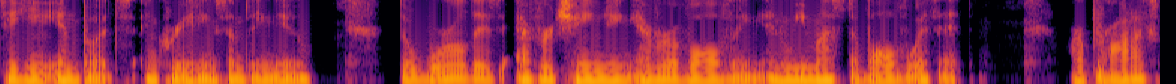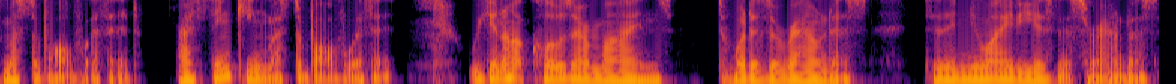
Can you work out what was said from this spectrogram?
taking inputs and creating something new. The world is ever changing, ever evolving, and we must evolve with it. Our products must evolve with it. Our thinking must evolve with it. We cannot close our minds to what is around us, to the new ideas that surround us,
